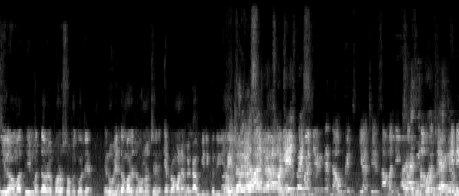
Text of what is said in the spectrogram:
જિલ્લાઓમાંથી મતદારોએ ભરોસો મૂક્યો છે. એનું હિત અમારે જોવાનું છે ને એ પ્રમાણે અમે કામગીરી કરી રહ્યા છીએ. જયેશભાઈ, જે રીતે દાવપેચ થયા છે સામાજિક સંસ્થાઓ છે એને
